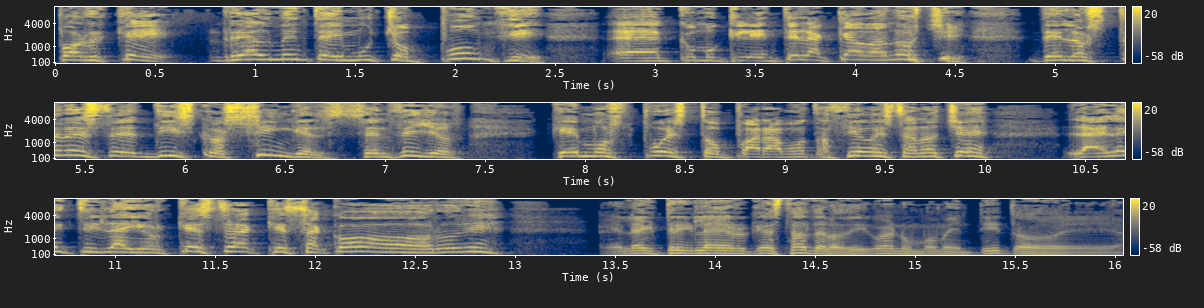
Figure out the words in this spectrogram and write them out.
Porque realmente hay mucho punky eh, como clientela cada noche de los tres eh, discos singles sencillos que hemos puesto para votación esta noche, la Electric Light Orchestra que sacó, Rodri, Electric Light Orchestra, te lo digo en un momentito. Eh,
